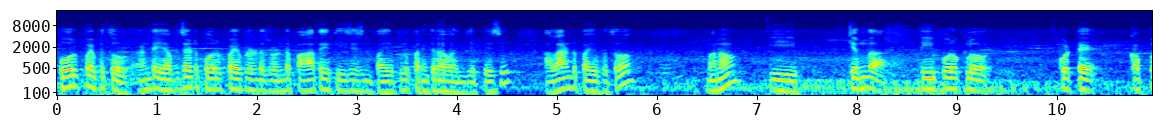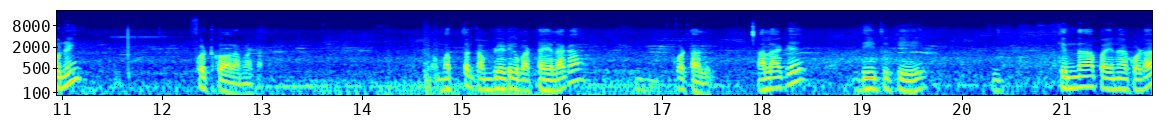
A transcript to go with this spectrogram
పోర్క్ పైపుతో అంటే ఎఫ్జెడ్ పోర్క్ పైపులు ఉంటాయి చూడండి పాతవి తీసేసిన పైపులు పనికిరావు అని చెప్పేసి అలాంటి పైపుతో మనం ఈ కింద టీ పోర్క్లో కొట్టే కప్పుని కొట్టుకోవాలన్నమాట. మొత్తం కంప్లీట్గా బట్ట అయ్యేలాగా కొట్టాలి. అలాగే దీనికి కింద పైన కూడా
